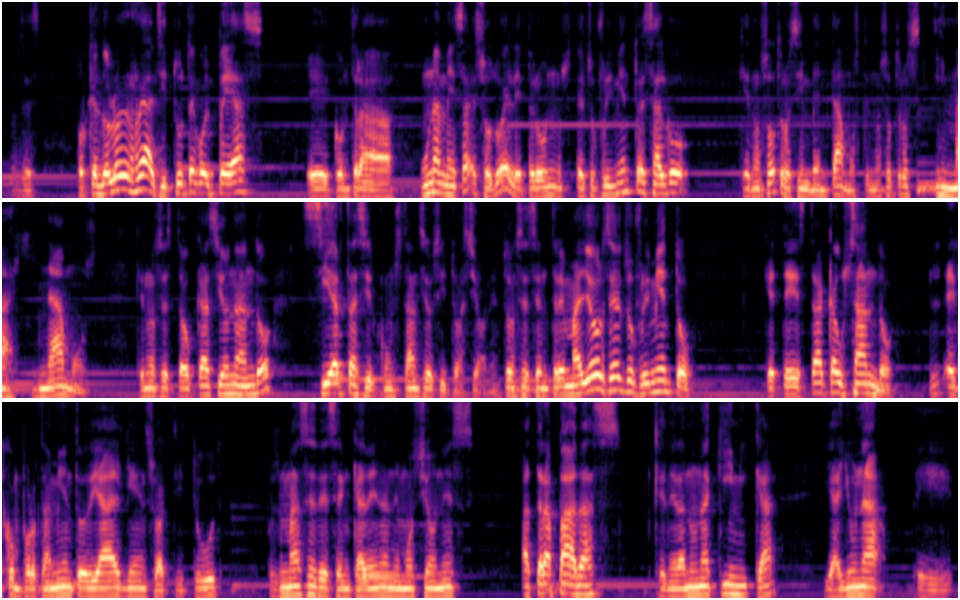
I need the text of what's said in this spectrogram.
Entonces, porque el dolor es real, si tú te golpeas eh, contra una mesa, eso duele, pero el sufrimiento es algo que nosotros inventamos, que nosotros imaginamos, que nos está ocasionando cierta circunstancia o situación. Entonces, entre mayor sea el sufrimiento que te está causando el comportamiento de alguien, su actitud, pues más se desencadenan emociones atrapadas, generan una química y hay una, eh,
